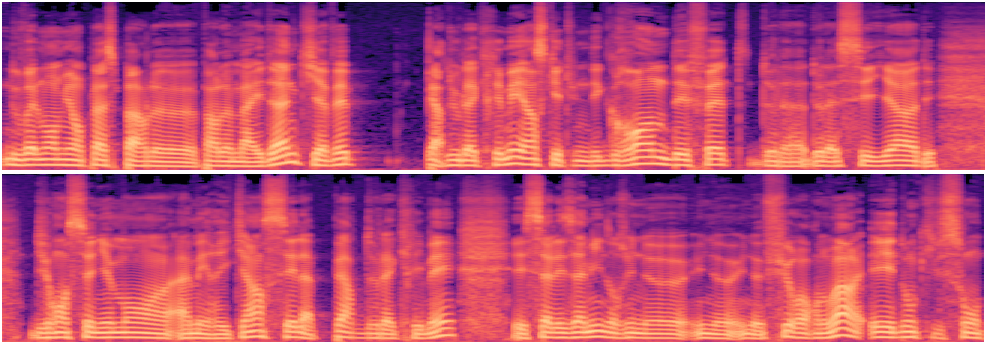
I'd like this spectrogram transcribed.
nouvellement mis en place par le, par le Maïdan, qui avait perdu la Crimée, hein, ce qui est une des grandes défaites de la, de la CIA, du renseignement américain, c'est la perte de la Crimée. Et ça les a mis dans une, une, fureur noire. Et donc ils sont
